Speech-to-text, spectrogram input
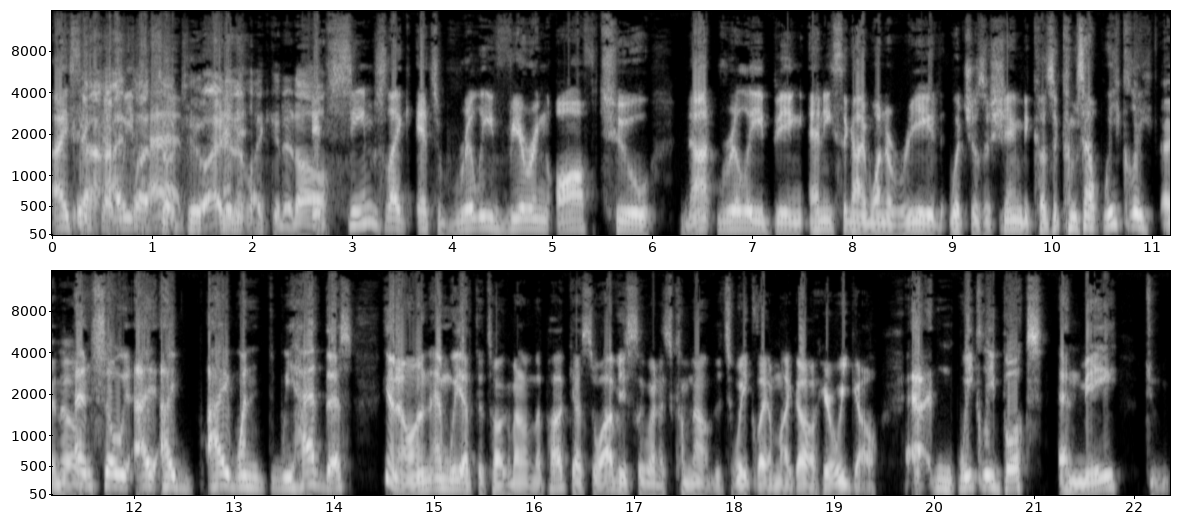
I think Yeah, that I we've thought had. so too. I And didn't it- like it at all. It seems like it's really veering off to not really being anything I want to read, which is a shame because it comes out weekly. I know. And so I, I, I, when we had this, you know, and, and we have to talk about it on the podcast. So obviously, when it's coming out, it's weekly. I'm like, oh, here we go. And weekly books and me, do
